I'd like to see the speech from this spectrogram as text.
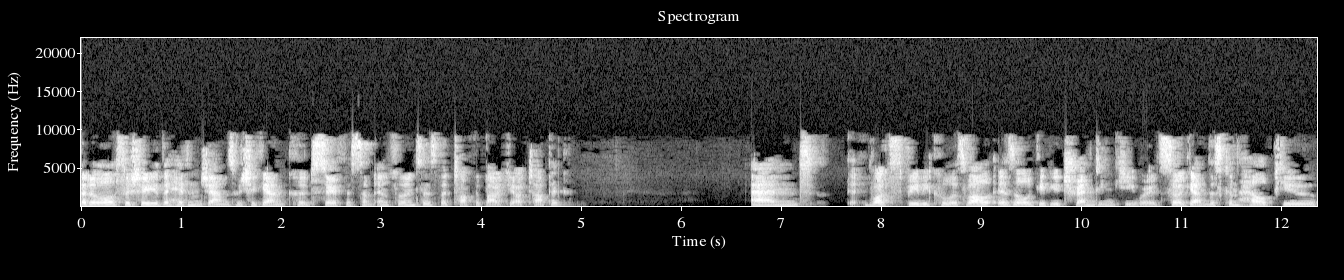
But it'll also show you the hidden gems, which again could surface some influences that talk about your topic. And what's really cool as well is it'll give you trending keywords. So again, this can help you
